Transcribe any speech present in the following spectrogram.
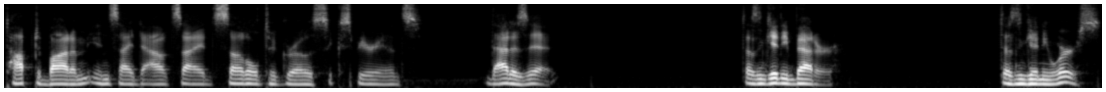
top to bottom, inside to outside, subtle to gross experience, that is it. Doesn't get any better. Doesn't get any worse.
